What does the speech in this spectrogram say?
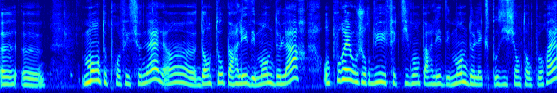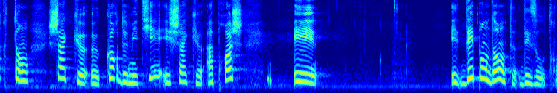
euh, euh, mondes professionnels. Hein. Danto des mondes de l'art. On pourrait aujourd'hui effectivement parler des mondes de l'exposition temporaire, tant chaque corps de métier et chaque approche est dépendante des autres.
